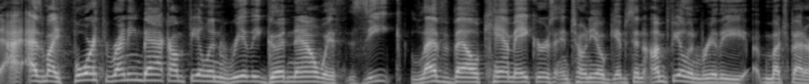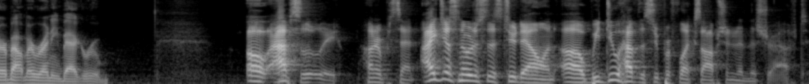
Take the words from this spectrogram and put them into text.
as my fourth running back, I'm feeling really good now with Zeke, Lev Bell, Cam Akers, Antonio Gibson. I'm feeling really much better about my running back group. Oh, absolutely. 100%. I just noticed this too, Dallen. Uh, we do have the super flex option in this draft.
